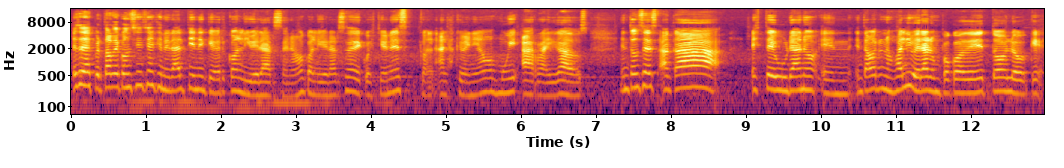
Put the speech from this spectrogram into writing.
Ese despertar de conciencia en general tiene que ver con liberarse, ¿no? Con liberarse de cuestiones a las que veníamos muy arraigados. Entonces acá este Urano en, en, Tauro nos va a liberar un poco de todo lo que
